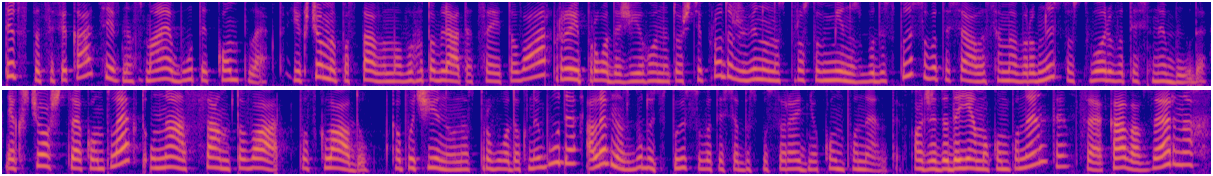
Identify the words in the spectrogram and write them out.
Тип специфікації в нас має бути комплект. Якщо ми поставимо виготовляти цей товар при продажі його на точці продажу, він у нас просто в мінус буде списуватися, але саме виробництво створюватись не буде. Якщо ж це комплект, у нас сам товар по складу. Капучино у нас проводок не буде, але в нас будуть списуватися безпосередньо компоненти. Отже, додаємо компоненти: це кава в зернах,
